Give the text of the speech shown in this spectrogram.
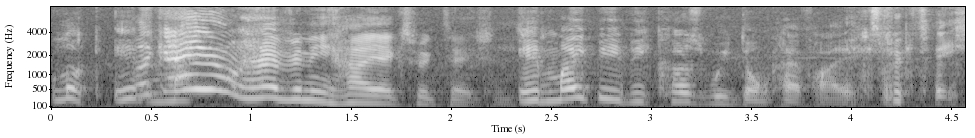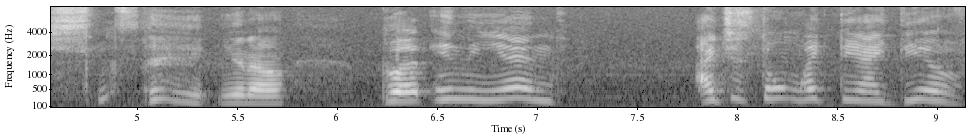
look, it, Like, mi- I don't have any high expectations. it might be because we don't have high expectations, you know. But in the end, I just don't like the idea of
